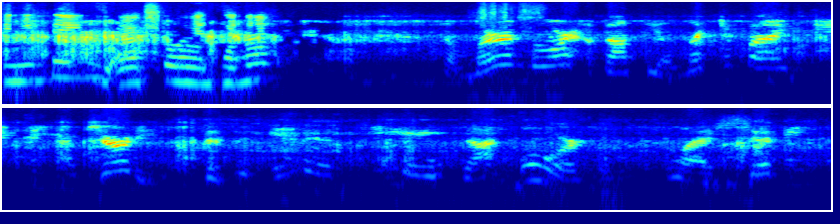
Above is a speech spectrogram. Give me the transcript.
bee things, actual antenna. To learn more about the electrifying DTU journey, visit nspa.org slash Chevy.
